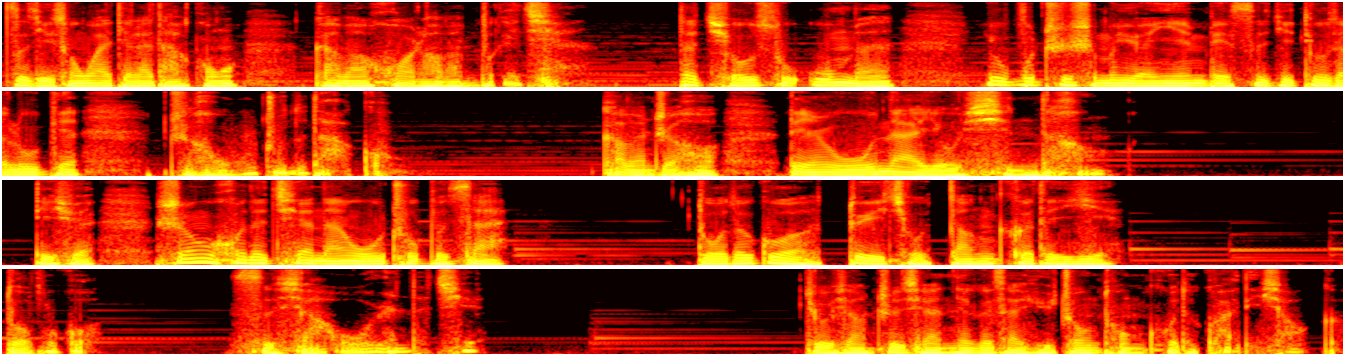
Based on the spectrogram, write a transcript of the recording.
自己从外地来打工，干完活老板不给钱，他求诉无门，又不知什么原因被司机丢在路边，只好无助的大哭。”看完之后，令人无奈又心疼。的确，生活的艰难无处不在，躲得过对酒当歌的夜，躲不过四下无人的街。就像之前那个在雨中痛哭的快递小哥，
